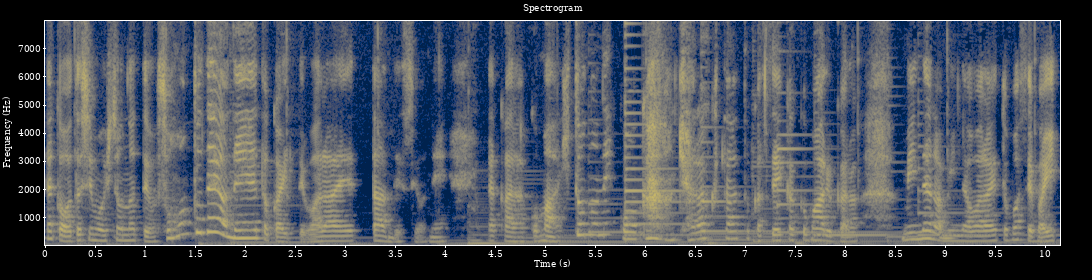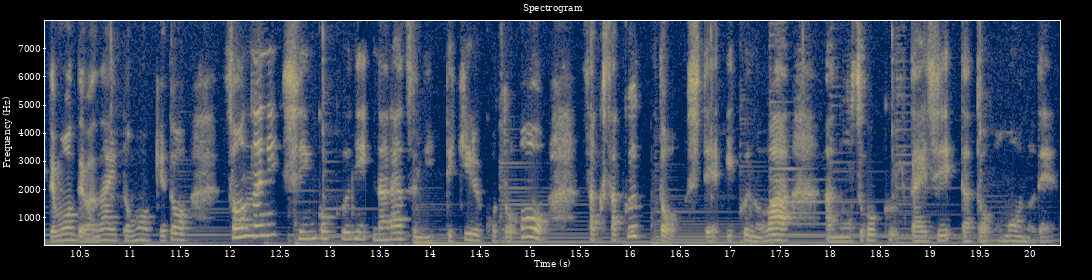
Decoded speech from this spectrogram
なんか私も一緒になって「そう本当だよね」とか言って笑えたんですよね。だからこうまあ人のねこのキャラクターとか性格もあるからみんながみんな笑い飛ばせばいいってもんではないと思うけどそんなに深刻にならずにできることをサクサクっとしていくのはあのすごく大事だと思うので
